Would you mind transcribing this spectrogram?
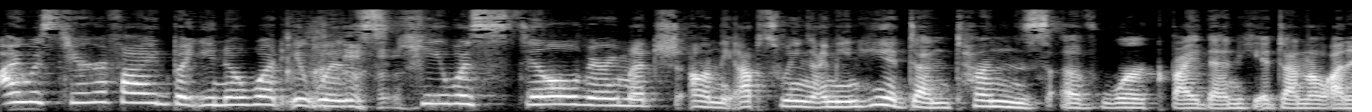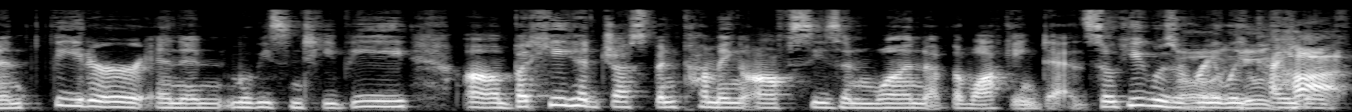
I was terrified, but you know what? It was, he was still very much on the upswing. I mean, he had done tons of work by then. He had done a lot in theater and in movies and TV, um, but he had just been coming off season one of The Walking Dead. So he was oh, really was kind hot. of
